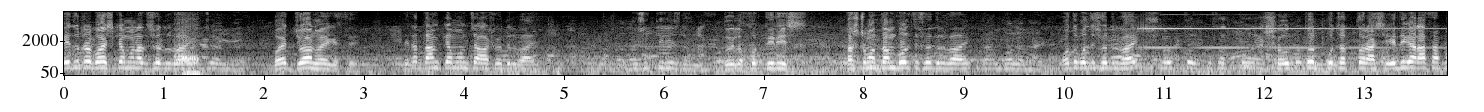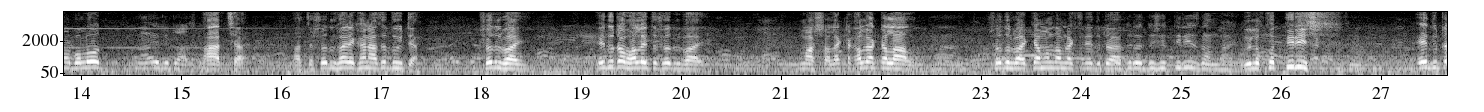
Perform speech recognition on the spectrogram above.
এই দুটোর বয়স কেমন আছে শহীদুল ভাই। বয়স জোয়ান হয়ে গেছে। এটার দাম কেমন চাওয়া শহীদুল ভাই? দুশো তিরিশ দাম। দুই লক্ষ তিরিশ। কাস্টমার দাম বলছে শহীদুল ভাই। বলে ভাই কত বলছে শহীদুল ভাই? সত্তর পঁচাত্তর আশি। সত্তর পঁচাত্তর আশি। এদিকে আর আছে আপনার বলো আচ্ছা। আচ্ছা সদুল ভাইয়ের এখানে আছে দুইটা। সদুল ভাই এই দুটো ভালোই তো সদুল ভাই। মার্শাল একটা কালো একটা লাল। হ্যাঁ। ভাই কেমন দাম রাখছেন এই দুটো? দুশো তিরিশ দাম ভাই। দুই লক্ষ তিরিশ। এই দুটো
